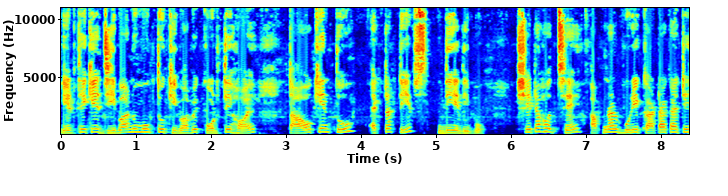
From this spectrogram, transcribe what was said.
এর থেকে জীবাণুমুক্ত কীভাবে করতে হয়, তাও কিন্তু একটা টিপস দিয়ে দিব। সেটা হচ্ছে আপনার ভুঁড়ি কাটাকাটি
